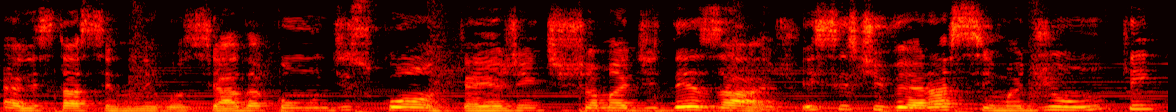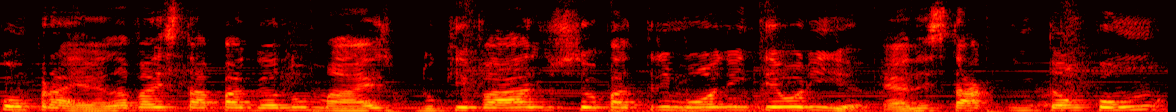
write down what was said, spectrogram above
ela está sendo negociada com um desconto, que aí a gente chama de deságio. E se estiver acima de 1, quem compra ela vai estar pagando mais do que vale o seu patrimônio em teoria. Ela está está então com um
